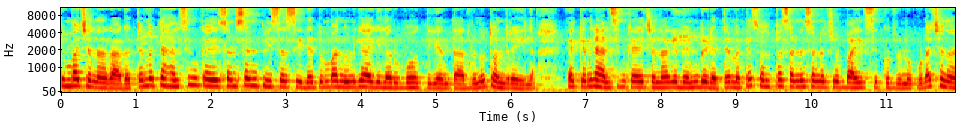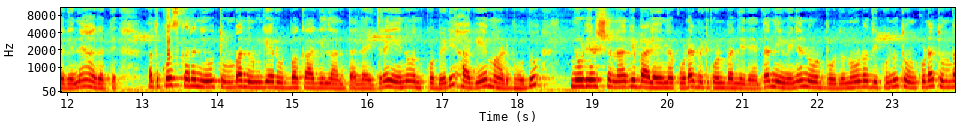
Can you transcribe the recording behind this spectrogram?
ತುಂಬ ಚೆನ್ನಾಗಾಗತ್ತೆ. ಮತ್ತು ಹಲಸಿನಕಾಯಿ ಸಣ್ಣ ಸಣ್ಣ ಪೀಸಸ್ ಇದೆ. ತುಂಬ ನುಣ್ಣಗೆ ಆಗಿಲ್ಲ, ರುಬ್ಬೋ ಹೊತ್ತಿಗೆ ಅಂತ ಆದ್ರೂ ತೊಂದರೆ ಇಲ್ಲ. ಯಾಕೆಂದರೆ ಹಲಸಿನಕಾಯಿ ಚೆನ್ನಾಗಿ ಬೆಂದುಬಿಡತ್ತೆ. ಮತ್ತು ಸ್ವಲ್ಪ ಸಣ್ಣ ಸಣ್ಣ ಚೂರು ಬಾಯಿಗೆ ಸಿಕ್ಕಿದ್ರೂ ಕೂಡ ಚೆನ್ನಾಗೇ ಆಗುತ್ತೆ. ಅದಕ್ಕೋಸ್ಕರ ನೀವು ತುಂಬ ನುಣ್ಣಗೆ ರುಬ್ಬಕ್ಕಾಗಿಲ್ಲ ಅಂತೆಲ್ಲ ಇದ್ದರೆ ಏನೂ ಅಂದ್ಕೋಬೇಡಿ ಹಾಗೆಯೇ ಮಾಡ್ಬೋದು. ನೋಡಿ ಎಷ್ಟು ಚೆನ್ನಾಗಿ ಬಾಳೆಯನ್ನು ಕೂಡ ಬಿಟ್ಕೊಂಡು ಬಂದಿದೆ ಅಂತ ನೀವೇನೇ ನೋಡ್ಬೋದು. ನೋಡೋದಕ್ಕೂ ತು, ಕೂಡ ತುಂಬ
